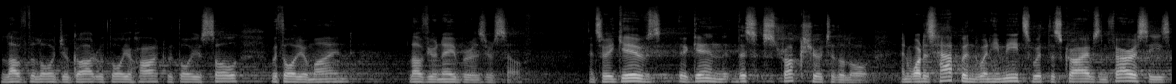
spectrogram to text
Love the Lord your God with all your heart, with all your soul, with all your mind. Love your neighbor as yourself. And so he gives, again, this structure to the law. And what has happened when he meets with the scribes and Pharisees,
